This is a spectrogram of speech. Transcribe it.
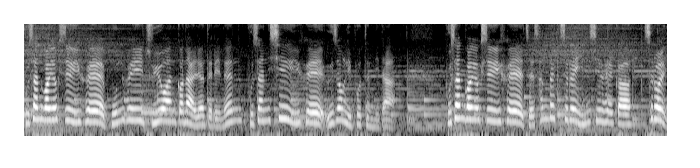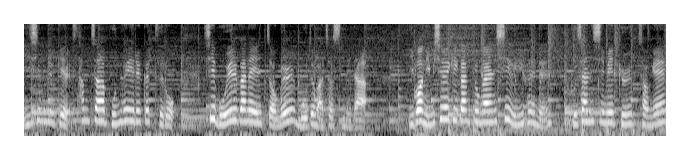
부산광역시의회 본회의 주요 안건을 알려드리는 부산시의회 의정 리포트입니다. 부산광역시의회 제307회 임시회가 7월 26일 3차 본회의를 끝으로 15일간의 일정을 모두 마쳤습니다. 이번 임시회 기간 동안 시의회는 부산시 및 교육청에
